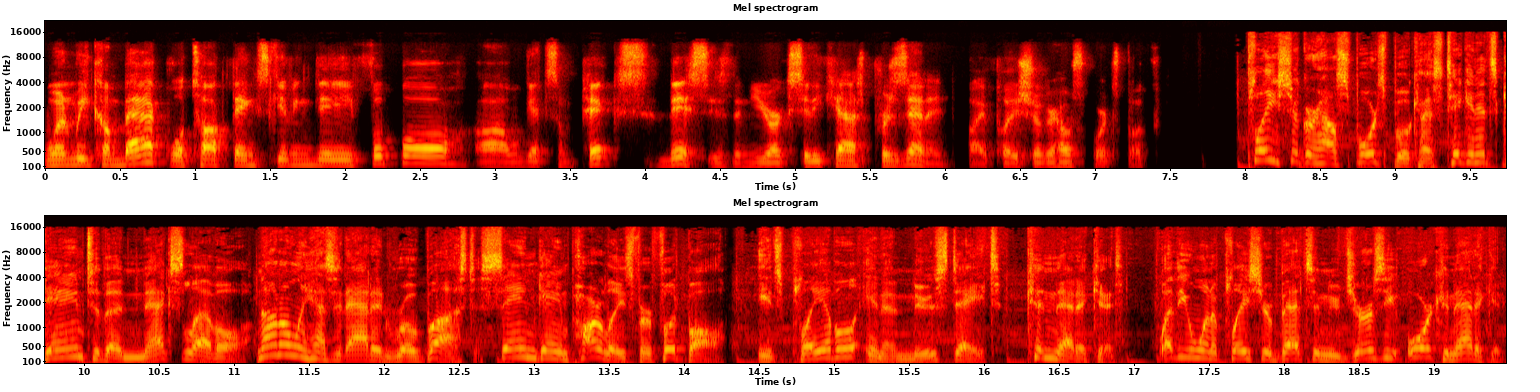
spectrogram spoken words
When we come back, we'll talk Thanksgiving Day football. Uh, we'll get some picks. This is the New York City Cast presented by Play Sugar House Sportsbook. Play Sugar House Sportsbook has taken its game to the next level. Not only has it added robust same game parlays for football, it's playable in a new state, Connecticut. Whether you want to place your bets in New Jersey or Connecticut,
